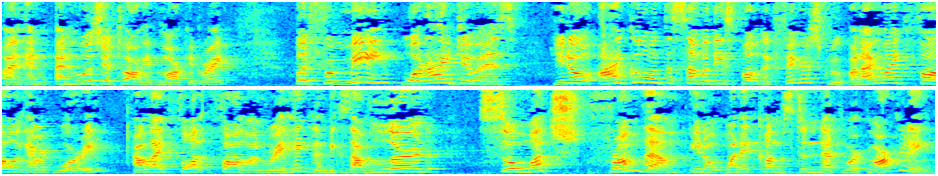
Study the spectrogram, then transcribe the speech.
and and, and who is your target market, right? But for me, what I do is, you know, I go into some of these public figures group and I like following Eric Worre. I like following Ray Higdon because I've learned so much from them, you know, when it comes to network marketing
